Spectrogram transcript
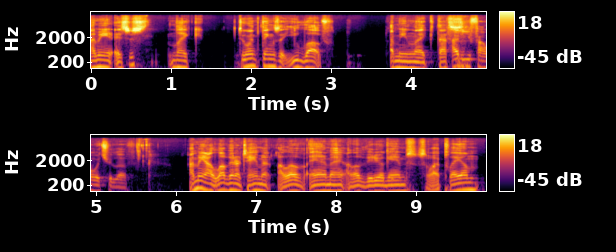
I mean, it's just like doing things that you love. I mean, like that's. How do you find what you love? I mean, I love entertainment. I love anime. I love video games, so I play them.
